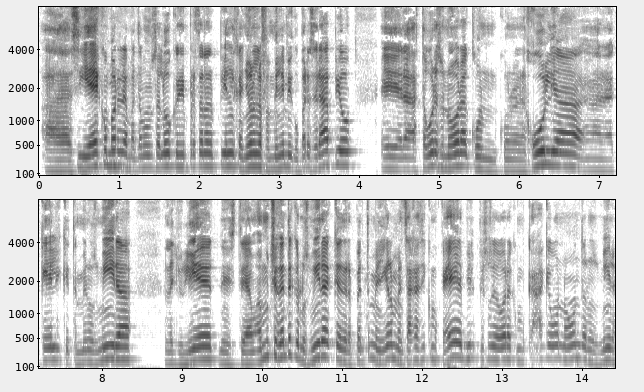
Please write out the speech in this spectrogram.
Así es, compadre, le mandamos un saludo que siempre están al pie del cañón a la familia de mi compadre Serapio, eh, hasta ahora Sonora con, con Ana Julia, a la Kelly que también nos mira, a la Juliet, este, hay mucha gente que nos mira que de repente me llegan mensajes así como que, eh, vi el episodio de ahora, como que, ah, qué buena onda nos mira.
